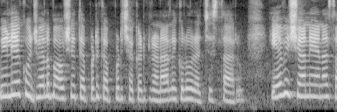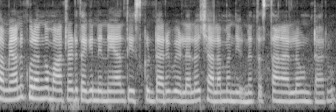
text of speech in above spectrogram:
వీళ్ళ యొక్క ఉజ్వల భవిష్యత్తు ఎప్పటికప్పుడు చక్కటి ప్రణాళికలు రచిస్తారు. ఏ విషయాన్ని అయినా సమయానుకూలంగా మాట్లాడి తగిన నిర్ణయాలు తీసుకుంటారు. వీళ్ళలో చాలామంది ఉన్నత స్థానాల్లో ఉంటారు.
